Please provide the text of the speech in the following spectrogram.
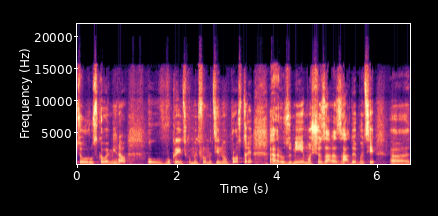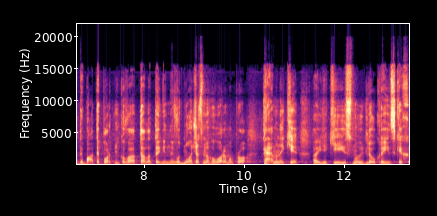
цього руского міра в українському інформаційному просторі Е, розуміємо, що зараз згадуємо ці е, дебати Портнікова та Латиніни. Водночас ми говоримо про темники, е, які існують для українських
